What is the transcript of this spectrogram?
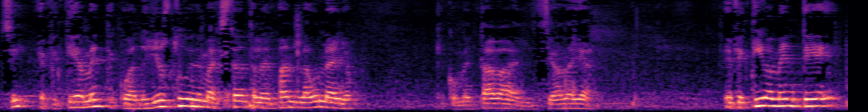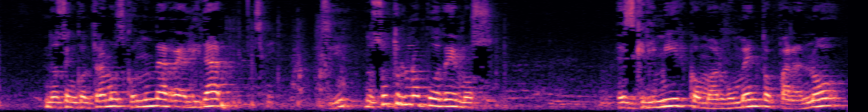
Sí, efectivamente. Cuando yo estuve de magistrado en Tlalnepantla un año, que comentaba el licenciado Nayar, efectivamente nos encontramos con una realidad. Sí. ¿sí? Nosotros no podemos esgrimir como argumento para no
